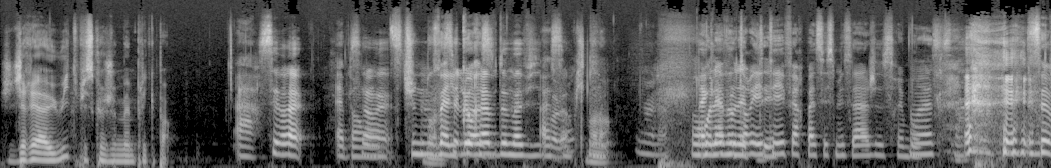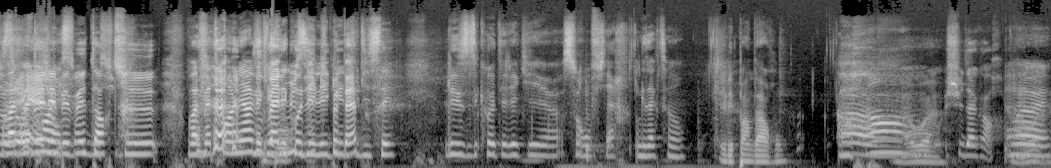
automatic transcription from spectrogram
je dirais à 8 puisque je m'implique pas. Ah, C'est vrai. eh ben, C'est une Voilà. nouvelle C'est le rêve de ma vie. à voilà. s'impliquer. Voilà. Voilà. On Avec la relève l'honnêteté. notoriété, faire passer ce message, ce serait beau. Ouais, c'est vrai. mettre Sauver en- les bébés tortues. On va mettre en lien avec les éco-délégués du lycée. Les éco-délégués euh, seront fiers. Exactement. Et les pandarons. Ah, Ah ouais. Je suis d'accord. Ouais, ouais.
